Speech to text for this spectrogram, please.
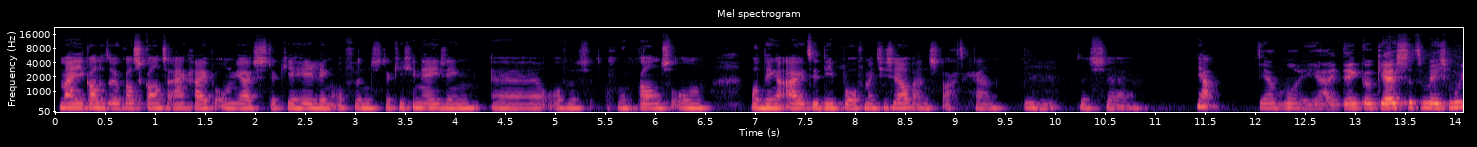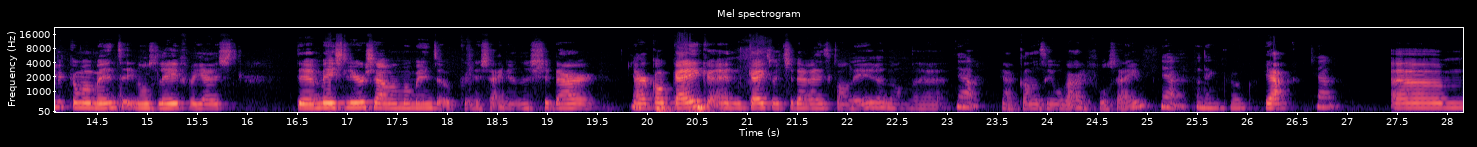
Maar je kan het ook als kans aangrijpen om juist een stukje heling of een stukje genezing eh, of, een, of een kans om wat dingen uit te diepen of met jezelf aan de slag te gaan. Mhm. Dus eh, Ja, mooi. Ja, ik denk ook juist dat de meest moeilijke momenten in ons leven juist de meest leerzame momenten ook kunnen zijn. En als je daar naar kan kijken en kijkt wat je daaruit kan leren, dan eh, ja, ja, kan het heel waardevol zijn. ja, dat denk ik ook. Ja. Ja. Ehm,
